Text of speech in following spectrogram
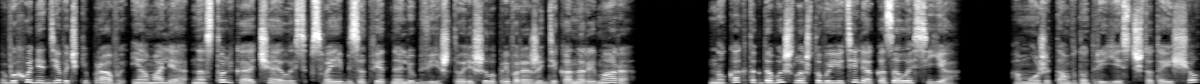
Выходит, девочки правы, и Амалия настолько отчаялась в своей безответной любви, что решила приворожить декана Реймара? Но как тогда вышло, что в ее теле оказалась я? А может, там внутри есть что-то еще?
